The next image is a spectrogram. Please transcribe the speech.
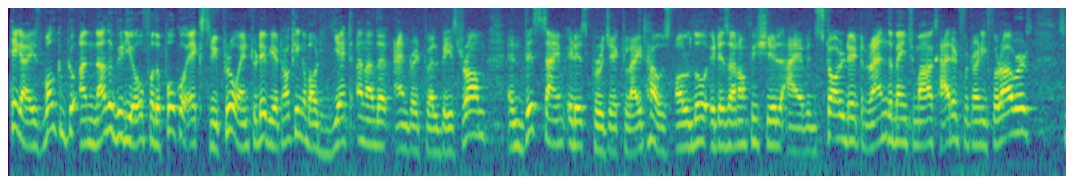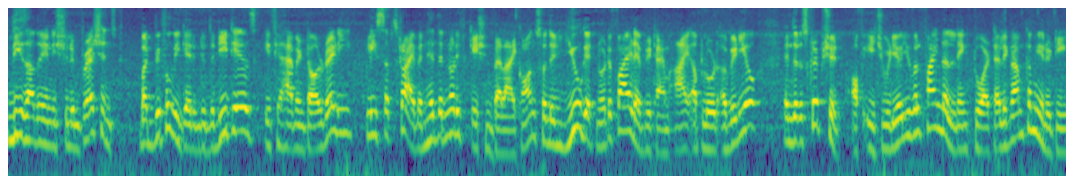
Hey guys, welcome to another video for the POCO X3 Pro and today we are talking about yet another Android 12 based ROM and this time it is Project Lighthouse. Although it is unofficial, I have installed it, ran the benchmarks, had it for 24 hours. So these are the initial impressions. But before we get into the details, if you haven't already, please subscribe and hit the notification bell icon so that you get notified every time I upload a video. In the description of each video, you will find a link to our Telegram community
